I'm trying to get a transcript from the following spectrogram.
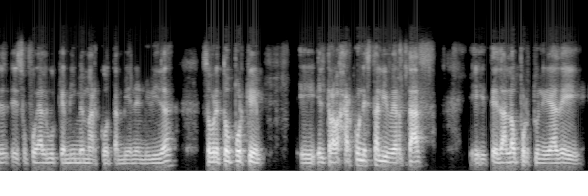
e, eso fue algo que a mí me marcó también en mi vida, sobre todo porque eh, el trabajar con esta libertad eh, te da la oportunidad de,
